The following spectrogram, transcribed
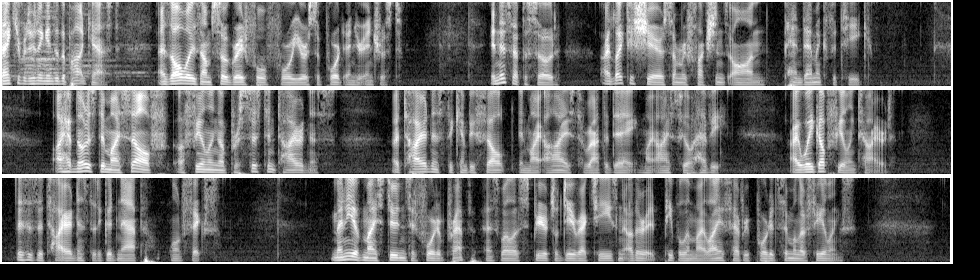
Thank you for tuning into the podcast. As always, I'm so grateful for your support and your interest. In this episode, I'd like to share some reflections on pandemic fatigue. I have noticed in myself a feeling of persistent tiredness, a tiredness that can be felt in my eyes throughout the day. My eyes feel heavy. I wake up feeling tired. This is a tiredness that a good nap won't fix. Many of my students at Fordham Prep, as well as spiritual directees and other people in my life, have reported similar feelings.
